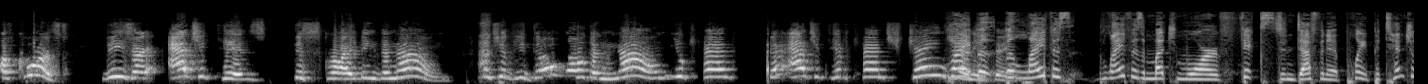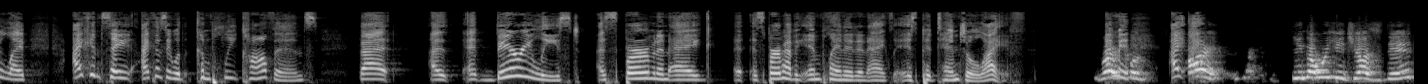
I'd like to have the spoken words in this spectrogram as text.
of course, these are adjectives describing the noun. But if you don't know the noun, you can't. The adjective can't change Right, but anything. but life is life is a much more fixed and definite point. Potential life, I can say I can say with complete confidence that at very least a sperm and an egg, a sperm having implanted an egg is potential life. Right, mean, but- I- right. You know what you just did?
